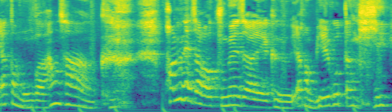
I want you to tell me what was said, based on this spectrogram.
약간 뭔가 항상 그 판매자와 구매자의 그 약간 밀고 당기기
